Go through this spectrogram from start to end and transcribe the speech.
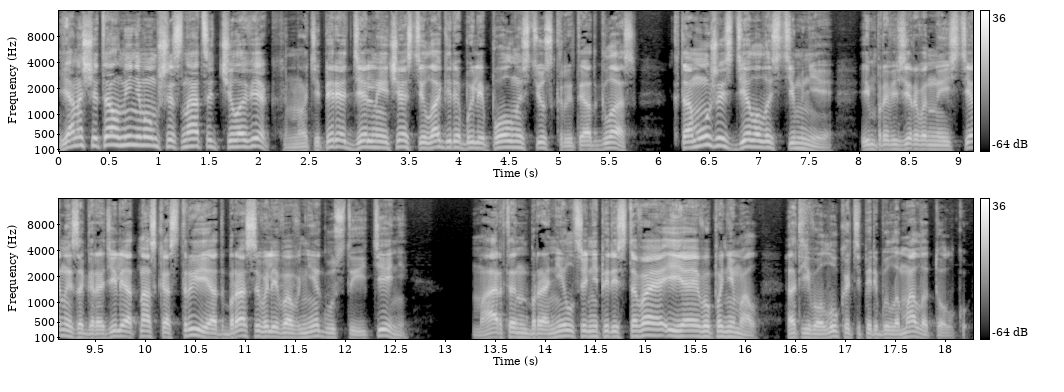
Я насчитал минимум 16 человек, но теперь отдельные части лагеря были полностью скрыты от глаз. К тому же сделалось темнее. Импровизированные стены загородили от нас костры и отбрасывали вовне густые тени. Мартин бронился, не переставая, и я его понимал. От его лука теперь было мало толку.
